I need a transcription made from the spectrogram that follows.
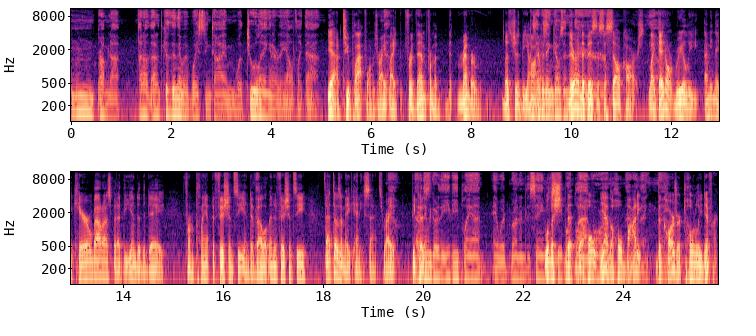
Mm, probably not. I don't, I don't, because then they were wasting time with tooling and everything else like that. Yeah, two platforms, right? Yeah. Like for them, from a remember, let's just be honest. Everything goes in. They're in the business to sell cars. Like yeah. they don't really. I mean, they care about us, but at the end of the day, from plant efficiency and development efficiency, that doesn't make any sense, right? because everything would go to the EV plant and would run into the same. Well, the the, the whole yeah the whole body the yeah. cars are totally different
